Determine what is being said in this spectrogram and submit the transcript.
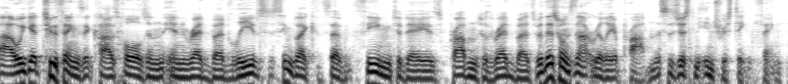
Uh, we get two things that cause holes in, in redbud leaves. It seems like it's a theme today is problems with redbuds, but this one's not really a problem. This is just an interesting thing.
